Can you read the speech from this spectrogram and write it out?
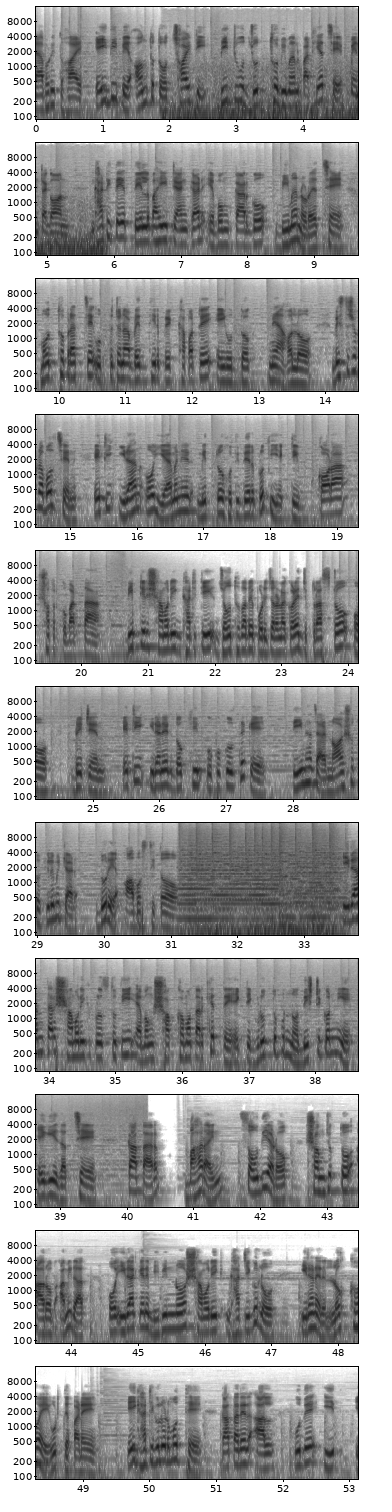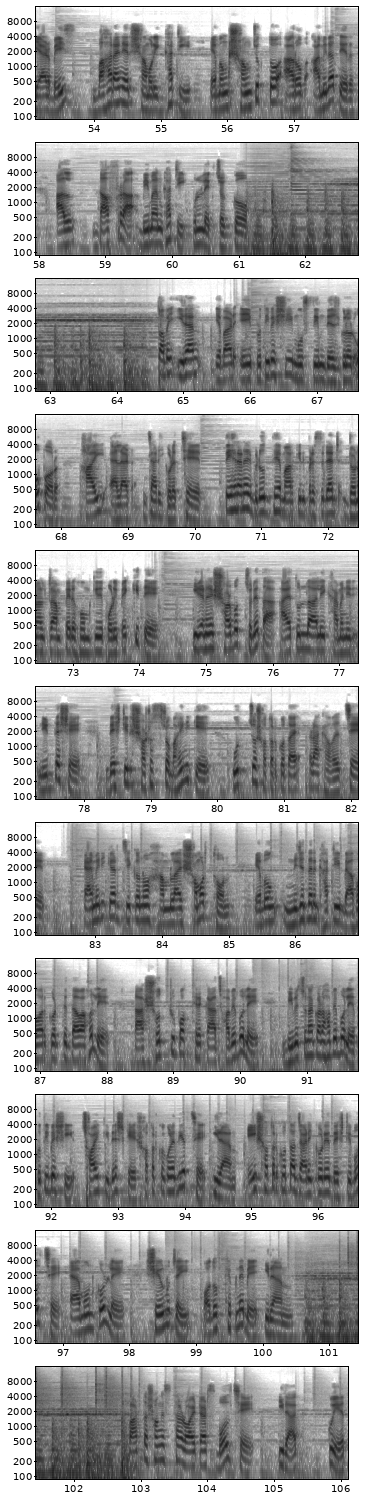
ব্যবহৃত হয়। এই দ্বীপে অন্তত ছয়টি বি টু যুদ্ধ বিমান পাঠিয়েছে পেন্টাগন। ঘাটিতে তেলবাহী ট্যাঙ্কার এবং কার্গো বিমানও রয়েছে। মধ্যপ্রাচ্যে উত্তেজনা বৃদ্ধির প্রেক্ষাপটে এই উদ্যোগ নেওয়া হলো। বিশ্লেষকরা বলছেন, এটি ইরান ও ইয়েমেনের মিত্র হুতিদের প্রতি একটি কড়া সতর্কবার্তা। দ্বীপটির সামরিক ঘাঁটিটি যৌথভাবে পরিচালনা করে যুক্তরাষ্ট্র ও ব্রিটেন। এটি ইরানের দক্ষিণ উপকূল থেকে তিন হাজার নয়শত কিলোমিটার দূরে অবস্থিত। ইরান তার সামরিক প্রস্তুতি এবং সক্ষমতার ক্ষেত্রে একটি গুরুত্বপূর্ণ দৃষ্টিকোণ নিয়ে এগিয়ে যাচ্ছে। কাতার, বাহরাইন, সৌদি আরব, সংযুক্ত আরব আমিরাত ও ইরাকের বিভিন্ন সামরিক ঘাঁটিগুলো ইরানের লক্ষ্য হয়ে উঠতে পারে। এই ঘাঁটিগুলোর মধ্যে কাতারের আল উদে ঈদ এয়ারবেস বাহরাইনের সামরিক ঘাঁটি এবং সংযুক্ত আরব আমিরাতের আল দাফরা বিমান ঘাঁটি উল্লেখযোগ্য। তবে ইরান এবার এই প্রতিবেশী মুসলিম দেশগুলোর উপর হাই অ্যালার্ট জারি করেছে। তেহরানের বিরুদ্ধে মার্কিন প্রেসিডেন্ট ডোনাল্ড ট্রাম্পের হুমকির পরিপ্রেক্ষিতে ইরানের সর্বোচ্চ নেতা আয়াতুল্লাহ আলী খামেনির নির্দেশে দেশটির সশস্ত্র বাহিনীকে উচ্চ সতর্কতায় রাখা হয়েছে। আমেরিকার যে কোনো হামলায় সমর্থন এবং নিজেদের ঘাঁটি ব্যবহার করতে দেওয়া হলে তা শত্রুপক্ষের কাজ হবে বলে বিবেচনা করা হবে বলে প্রতিবেশী ছয়টি দেশকে সতর্ক করে দিয়েছে ইরান। এই সতর্কতা জারি করে দেশটি বলছে, এমন করলে সে অনুযায়ী পদক্ষেপ নেবে ইরান। বার্তা সংস্থা রয়টার্স বলছে, ইরাক, কুয়েত,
